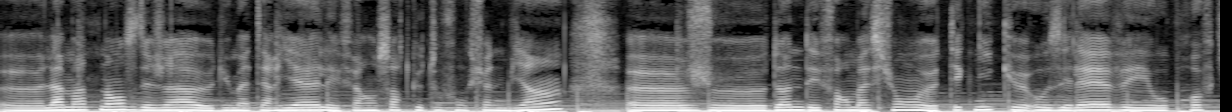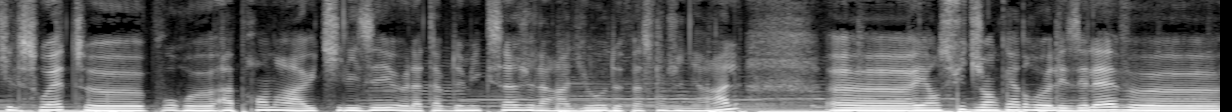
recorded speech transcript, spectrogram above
la maintenance déjà du matériel et faire en sorte que tout fonctionne bien. Je donne des formations techniques aux élèves et aux profs qui le souhaitent pour apprendre à utiliser la table de mixage et la radio de façon générale. Euh, et ensuite, j'encadre les élèves euh,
